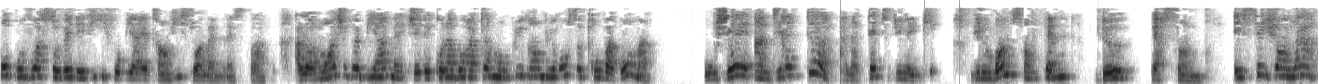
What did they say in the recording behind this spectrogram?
pour pouvoir sauver des vies, il faut bien être en vie soi-même, n'est-ce pas? Alors moi, je veux bien, mais j'ai des collaborateurs. Mon plus grand bureau se trouve à Goma, où j'ai un directeur à la tête d'une équipe d'une bonne centaine de personnes. Et ces gens-là,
